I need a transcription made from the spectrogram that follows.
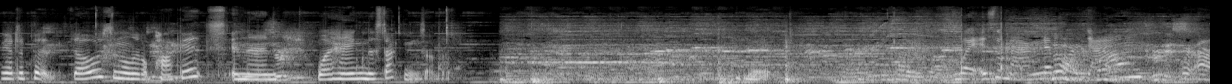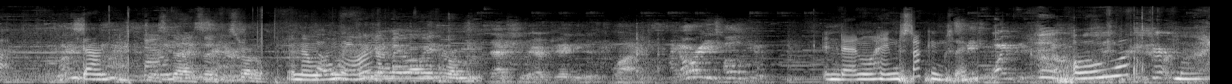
We have to put those in the little pockets, and then we'll hang the stockings on them. Wait, is the magnet part down or up? Down, This guy's a struggle. and then one more, Gotta make my way through them. Actually our dragging it twice. I already told you. and then we'll hang the stockings there. Oh my!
